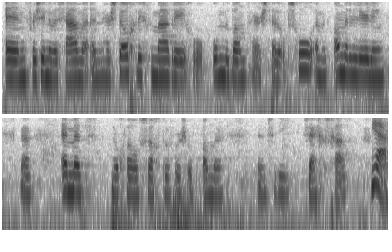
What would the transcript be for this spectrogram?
En verzinnen we samen een herstelgerichte maatregel om de band te herstellen op school en met andere leerlingen. en met nog wel slachtoffers of andere mensen die zijn geschaad. Ja,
